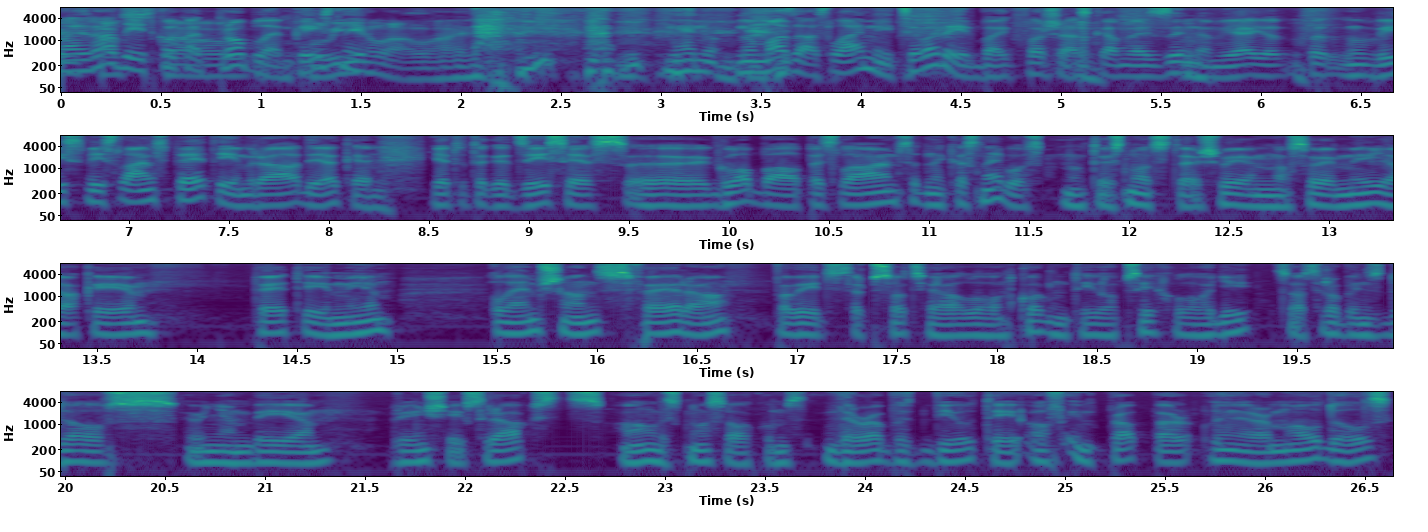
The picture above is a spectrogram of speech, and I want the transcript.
lai radītu kaut kādu problēmu, ka īstenībā Nē, nu, nu, mazās laimītas jau arī ir baigi foršās, kā mēs zinām. Ja, jo nu, visi vis laimes pētījumi rāda, ja, ka, ja tu tagad dzīsies uh, globāli pēc laimes, tad nekas nebūs. Nu, es nocitēšu vienu no saviem mīļākajiem pētījumiem lemšanas sfērā, pa vidu starp sociālo un kognitīvo psiholoģiju. Tāds Robins Dovs, viņam bija brīnišķīgs raksts, angļuiski nosaukums The Robust Beauty of Improper Linear Models,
